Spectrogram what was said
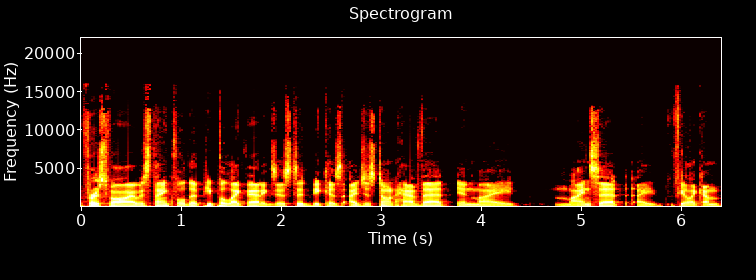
first of all, I was thankful that people like that existed because I just don't have that in my mindset. I feel like I'm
